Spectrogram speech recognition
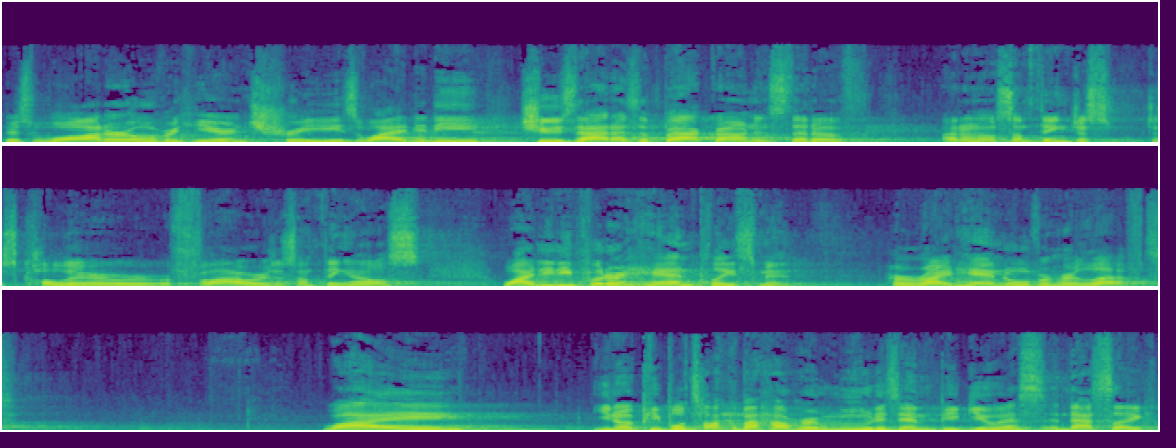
there's water over here and trees. Why did he choose that as a background instead of, I don't know, something just, just color or, or flowers or something else? Why did he put her hand placement, her right hand over her left? Why, you know, people talk about how her mood is ambiguous, and that's like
